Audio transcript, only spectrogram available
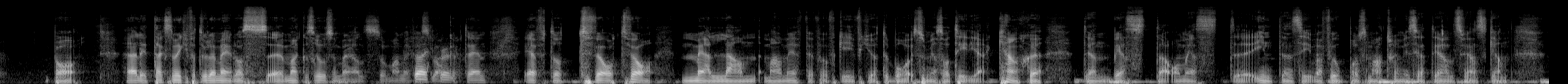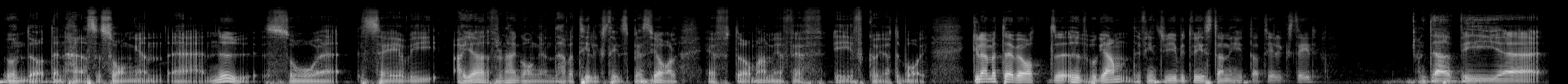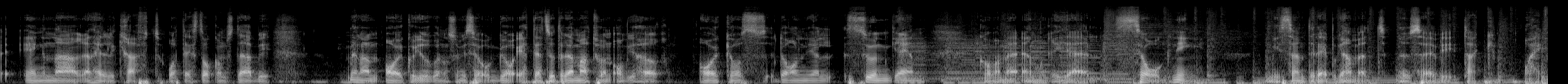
Bra. Härligt. Tack så mycket för att du blev med oss. Eh, Marcus Rosenberg, alltså Malmö FFs lagkapten. Efter 2-2 mellan Malmö FF och GIF Göteborg, som jag sa tidigare, kanske den bästa och mest eh, intensiva fotbollsmatchen vi sett i allsvenskan under den här säsongen. Eh, nu så säger vi adjö för den här gången. Det här var tilläggstid special efter Malmö FF IFK Göteborg. Glöm inte vårt huvudprogram. Det finns ju givetvis där ni hittar tilläggstid där vi eh, ägnar en hel del kraft åt det Stockholmsderby mellan AIK och Djurgården som vi såg går 1-1 ut i den matchen och vi hör AIKs Daniel Sundgren komma med en rejäl sågning. Missa inte det programmet. Nu säger vi tack och hej.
